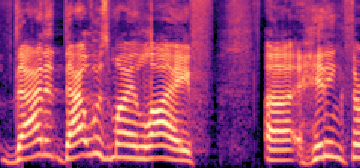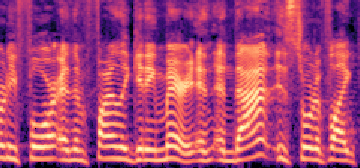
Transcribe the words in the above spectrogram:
That, that was my life uh, hitting 34 and then finally getting married. And, and that is sort of like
